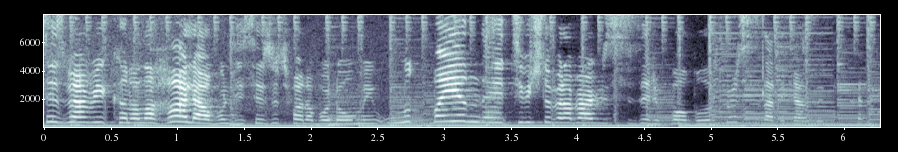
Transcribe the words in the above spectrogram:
Beğendiyseniz ben bir kanala hala abone değilseniz lütfen abone olmayı unutmayın. Ee, Twitch'te beraber biz sizleri bol bol öpüyoruz. Sizler de kendinize dikkat edin.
